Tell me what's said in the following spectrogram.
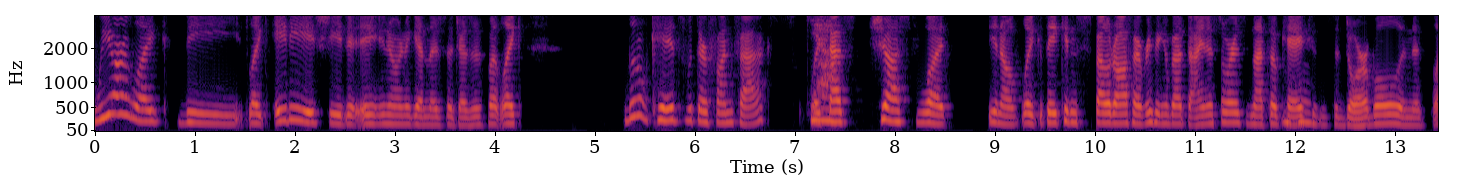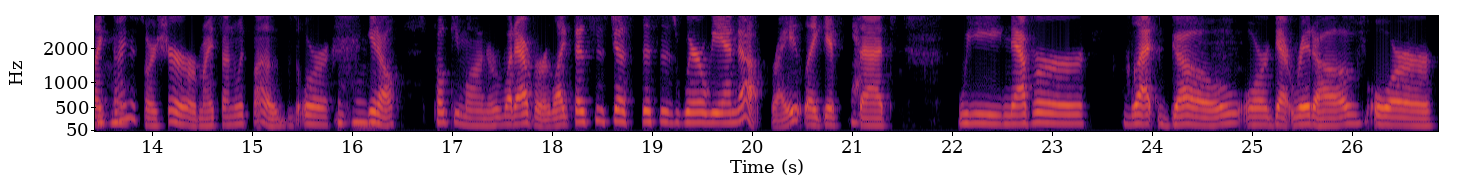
We are like the like ADHD, you know, and again, there's the judges, but like little kids with their fun facts, like that's just what you know, like they can spout off everything about dinosaurs, and that's okay because it's adorable and it's like Mhm. dinosaurs, sure, or my son with bugs, or Mhm. you know, Pokemon or whatever. Like this is just this is where we end up, right? Like if Yeah. that we never let go or get rid of or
